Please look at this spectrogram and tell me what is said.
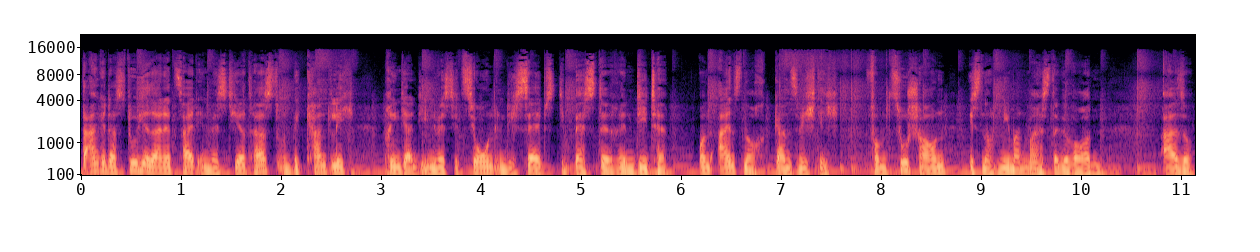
Danke, dass du hier deine Zeit investiert hast und bekanntlich bringt ja die Investition in dich selbst die beste Rendite. Und eins noch, ganz wichtig, vom Zuschauen ist noch niemand Meister geworden. Also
